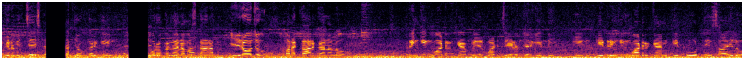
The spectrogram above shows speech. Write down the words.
ఇక్కడ విచ్చేసిన ప్రతి ఒక్కరికి పూర్వకంగా నమస్కారం. ఈరోజు మన కార్ఖానాలో డ్రింకింగ్ వాటర్ క్యాంప్ ఏర్పాటు చేయడం జరిగింది. ఈ ఈ డ్రింకింగ్ వాటర్ క్యాంప్కి పూర్తి స్థాయిలో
